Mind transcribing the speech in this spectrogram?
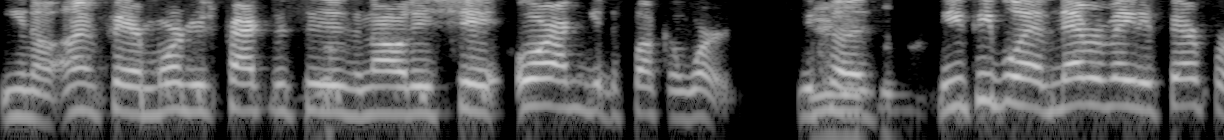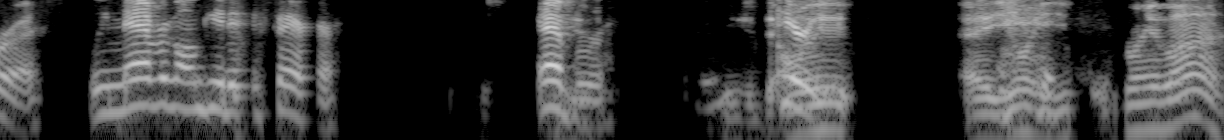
you know, unfair mortgage practices and all this shit. Or I can get the fucking work because yeah. these people have never made it fair for us. We never gonna get it fair, ever. Period. Hey, you ain't, you ain't lying.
